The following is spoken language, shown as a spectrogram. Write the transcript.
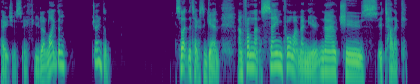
pages. If you don't like them, change them. Select the text again, and from that same format menu, now choose italic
